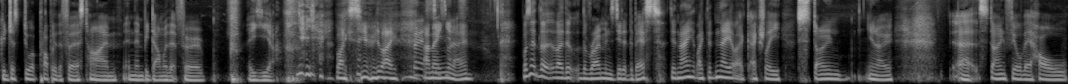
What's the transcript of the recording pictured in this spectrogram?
could just do it properly the first time and then be done with it for a year. yeah, like seriously, like I mean, you know. Wasn't it the like the, the Romans did it the best, didn't they? Like didn't they like actually stone, you know, uh, stone fill their whole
